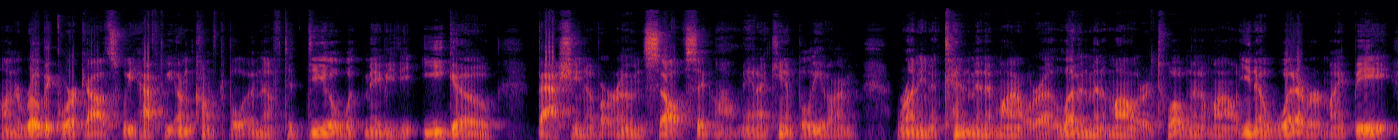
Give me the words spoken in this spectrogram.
on aerobic workouts, we have to be uncomfortable enough to deal with maybe the ego bashing of our own self, saying, Oh man, I can't believe I'm running a 10 minute mile or a 11 minute mile or a 12 minute mile, you know, whatever it might be.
